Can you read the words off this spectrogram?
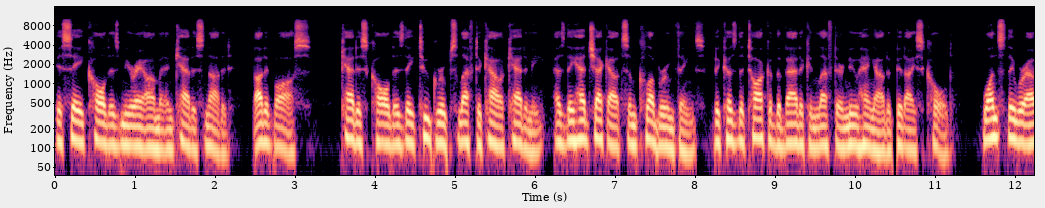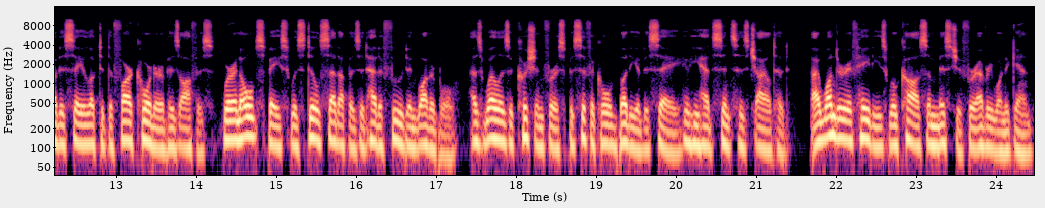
Issei called as Murayama and Cadis nodded. Got it boss. Cadis called as they two groups left Akao Academy as they had check out some clubroom things because the talk of the Vatican left their new hangout a bit ice cold. Once they were out Issei looked at the far corner of his office where an old space was still set up as it had a food and water bowl as well as a cushion for a specific old buddy of Issei who he had since his childhood. I wonder if Hades will cause some mischief for everyone again.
